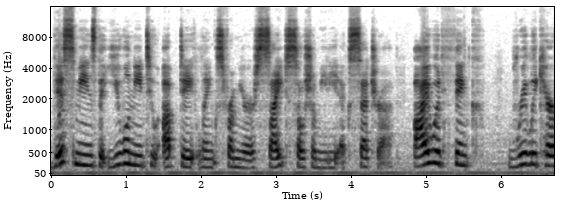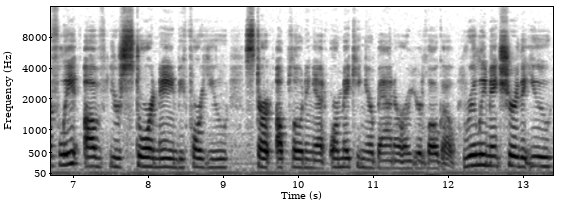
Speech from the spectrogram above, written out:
This means that you will need to update links from your site, social media, etc. I would think really carefully of your store name before you start uploading it or making your banner or your logo. Really make sure that you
